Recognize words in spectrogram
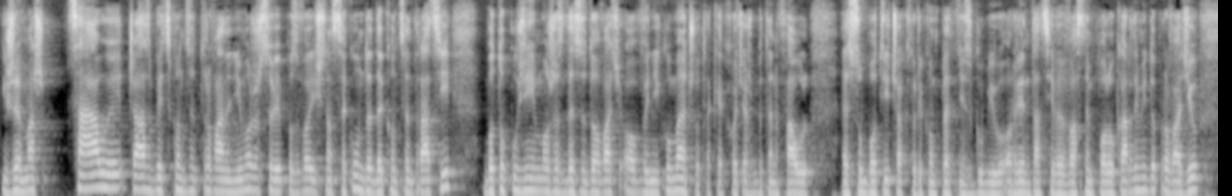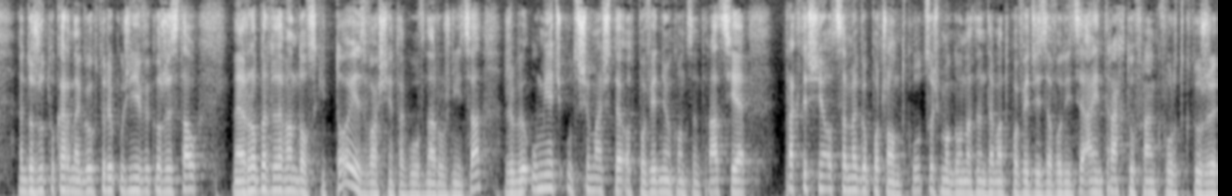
i że masz cały czas być skoncentrowany. Nie możesz sobie pozwolić na sekundę dekoncentracji, bo to później może zdecydować o wyniku meczu. Tak jak chociażby ten faul Suboticza, który kompletnie zgubił orientację we własnym polu karnym i doprowadził do rzutu karnego, który później wykorzystał Robert Lewandowski. To jest właśnie ta główna różnica, żeby umieć utrzymać tę odpowiednią koncentrację praktycznie od samego początku. Coś mogą na ten temat powiedzieć zawodnicy Eintrachtu Frankfurt, którzy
